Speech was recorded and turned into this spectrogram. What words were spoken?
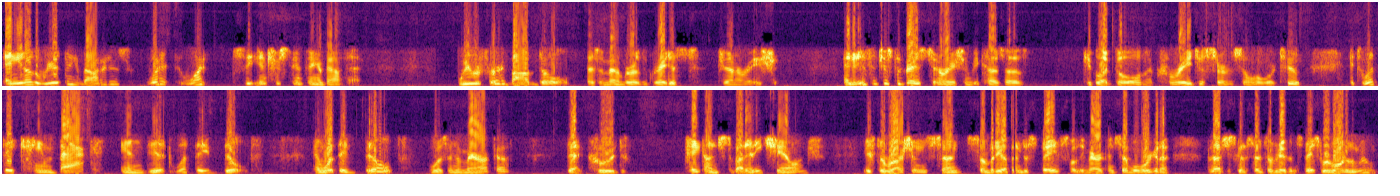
And you know the weird thing about it is what what's the interesting thing about that? We refer to Bob Dole as a member of the greatest generation. And it isn't just the greatest generation because of people like Dole and their courageous service in World War II. It's what they came back and did, what they built. And what they built was an America that could take on just about any challenge. If the Russians sent somebody up into space, or the Americans said, well, we're going to, we're not just going to send somebody up into space, we're going to the moon.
